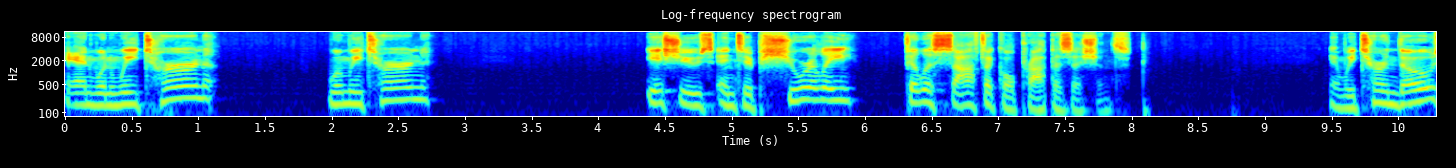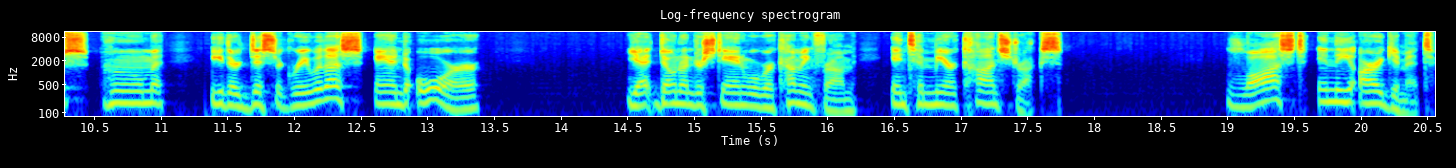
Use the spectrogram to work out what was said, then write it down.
And when we turn, when we turn issues into purely philosophical propositions. And we turn those whom either disagree with us and or yet don't understand where we're coming from into mere constructs. Lost in the argument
